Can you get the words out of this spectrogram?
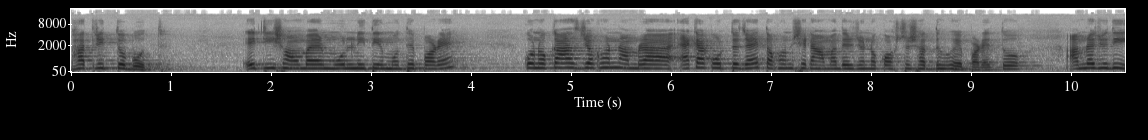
ভ্রাতৃত্ববোধ এটি সমবায়ের মূলনীতির মধ্যে পড়ে। কোনো কাজ যখন আমরা একা করতে যাই, তখন সেটা আমাদের জন্য কষ্টসাধ্য হয়ে পড়ে। তো আমরা যদি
